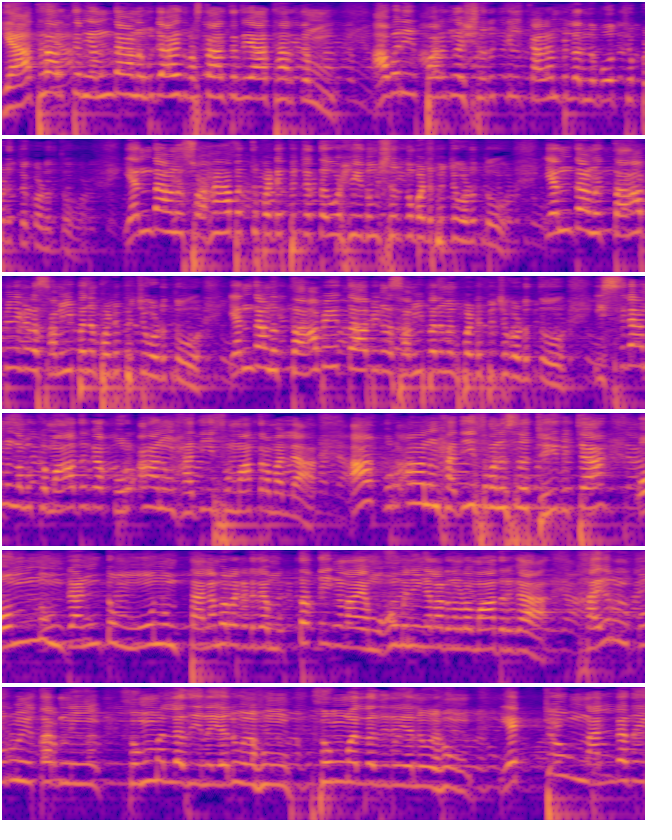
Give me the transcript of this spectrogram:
യാഥാർത്ഥ്യം എന്താണ്? മുജാഹിദ് പ്രസ്ഥാനത്തിന്റെ യാഥാർത്ഥ്യം. അവർ ഈ പറഞ്ഞ ഷിർക്കിൽ കഴമ്പില്ലെന്ന് ബോധ്യപ്പെടുത്തി കൊടുത്തു. എന്താണ് സ്വഹാബത്ത് പഠിപ്പിച്ച തൗഹീദും ഷിർക്കും പഠിപ്പിച്ചു കൊടുത്തു? എന്താണ് താപികളുടെ സമീപനം പഠിപ്പിച്ചു കൊടുത്തു? എന്താണ് താപി താപികളുടെ സമീപനം പഠിപ്പിച്ചു കൊടുത്തു? ഇസ്ലാമിൽ നമുക്ക് മാതൃക ഖുർആാനും ഹദീസും മാത്രമല്ല. ആ ഖുർആാനും ഹദീസും അനുസരിച്ച് ജീവിച്ച ഒന്നും രണ്ടും മൂന്നും തലമുറകളിലെ മുത്തീങ്ങളായ മോമിനിങ്ങളാണ് നമ്മുടെ മാതൃക. ഖുർനി ഖർനി സുമ്മല്ലദീന യലൂനഹും സുമ്മല്ലദീന യലൂനഹും. ഏറ്റവും നല്ലത്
